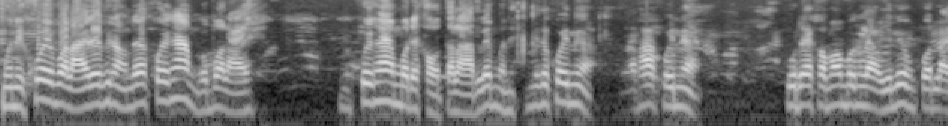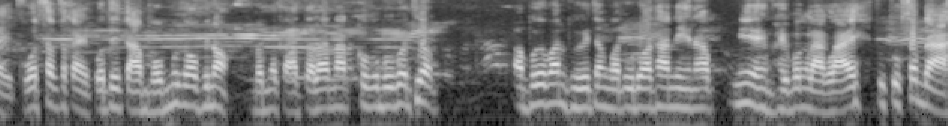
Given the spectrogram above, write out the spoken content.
มือนี้กล้ยบ่หลายเด้อพี่น้องเด้อกล้ยงามก็บ่หลายกล้ยงามบ่ได้เข้าตลาดเลยมือนี้มีแต่กล้ยเนื้อราคากล้ยเนื้อ ผู้ใดเข้ามาเบิ่งแล้วอย่าลืมกดไลค์กด Subscribe กดติดตามผมเมื่อเก่าพี่น้องบรรยากาศตลาดนัดโคกระบือบ้านเทื่อมอำเภอบ้านผือจังหวัดอุดรธานีนะครับมีให้เบิ่งหลากหลายทุกๆสัปดาห์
